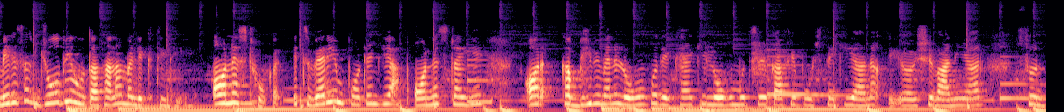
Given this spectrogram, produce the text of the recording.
मेरे साथ जो भी होता था ना मैं लिखती थी। ऑनेस्ट होकर। इट्स वेरी इंपॉर्टेंट कि आप ऑनेस्ट रहिए। और कभी भी मैंने लोगों को देखा है कि लोग मुझसे काफ़ी पूछते हैं कि यार ना शिवानी यार सुन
